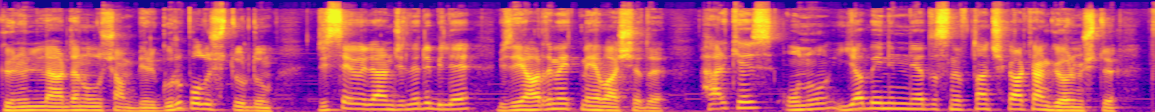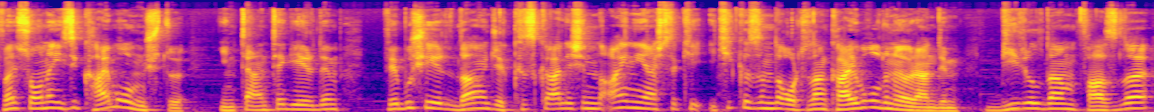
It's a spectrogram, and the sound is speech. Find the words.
Gönüllülerden oluşan bir grup oluşturdum. Lise öğrencileri bile bize yardım etmeye başladı. Herkes onu ya benimle ya da sınıftan çıkarken görmüştü. Ve sonra izi kaybolmuştu. İnternete girdim ve bu şehirde daha önce kız kardeşimin aynı yaştaki iki kızın da ortadan kaybolduğunu öğrendim. Bir yıldan fazla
